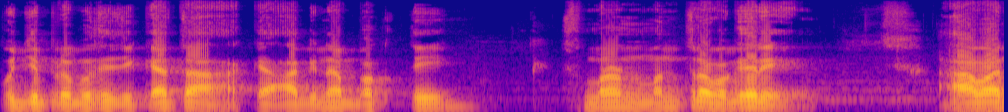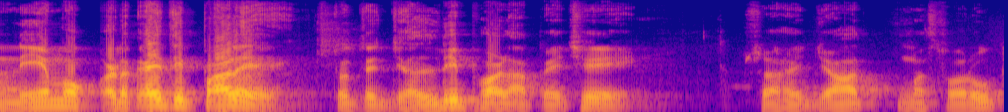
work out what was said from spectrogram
પૂજ્ય પ્રભુજીજી કહેતા કે આજ્ઞા ભક્તિ, સ્મરણ મંત્ર વગેરે આવા નિયમો કડકાઈથી પાળે તો તે જલ્દી ફળ આપે છે. સહજાત્મ સ્વરૂપ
